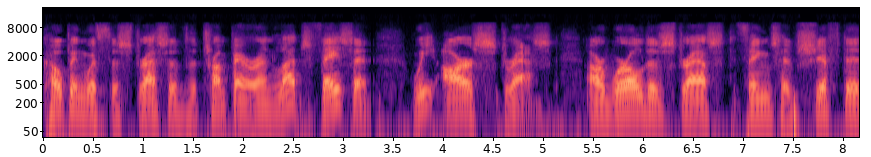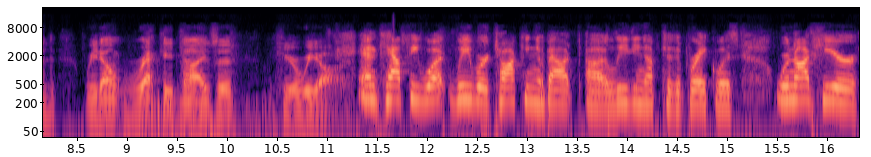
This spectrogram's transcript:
Coping with the Stress of the Trump Era. And let's face it, we are stressed. Our world is stressed. Things have shifted. We don't recognize it here we are. And Kathy, what we were talking about uh, leading up to the break was we're not here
